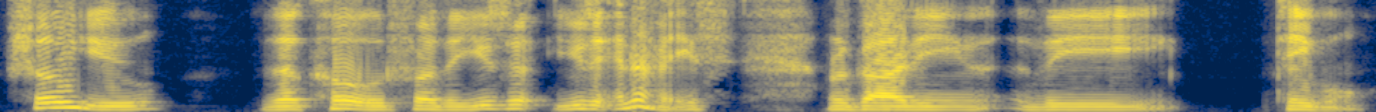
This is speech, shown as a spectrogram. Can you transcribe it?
show you the code for the user user interface regarding the table.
